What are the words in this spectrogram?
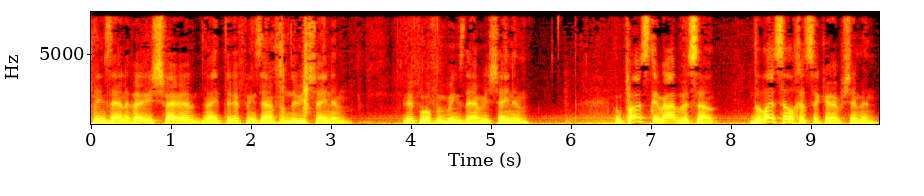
brings down a very shver, right? The Rif brings down from the Rishonim. Rif often brings down Rishonim. Upaska Ravasa, the less hilchas Reb Shimon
